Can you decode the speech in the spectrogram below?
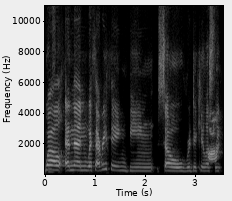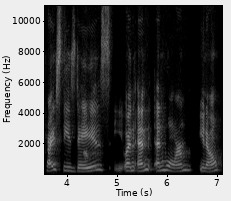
Well, and then with everything being so ridiculously priced these days and and and warm, you know,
